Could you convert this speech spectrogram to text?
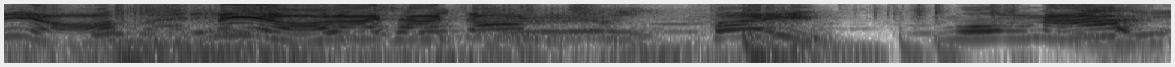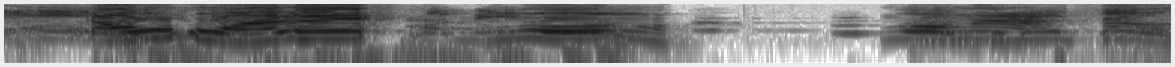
นี่เหรอ นี่เหรอราชาจอนเฮ้ย งงนะ เกาหัวเลย งง งงงกูอะ ไม่ตก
